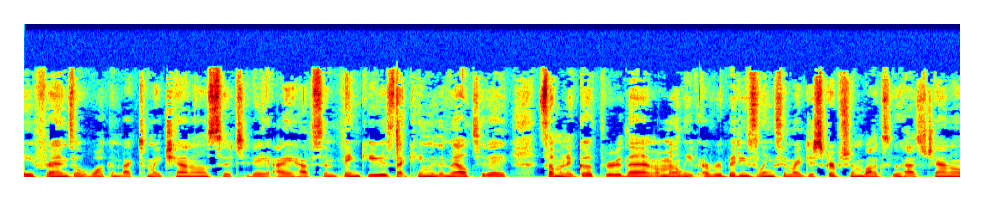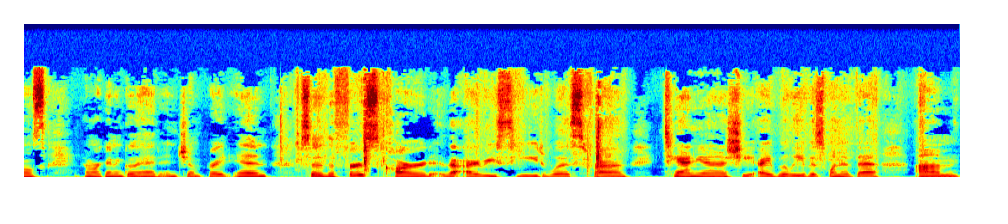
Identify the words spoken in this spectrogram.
Hey friends, well, welcome back to my channel. So today I have some thank yous that came in the mail today. So I'm going to go through them. I'm going to leave everybody's links in my description box who has channels. And we're going to go ahead and jump right in. So the first card that I received was from Tanya. She, I believe, is one of the um,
